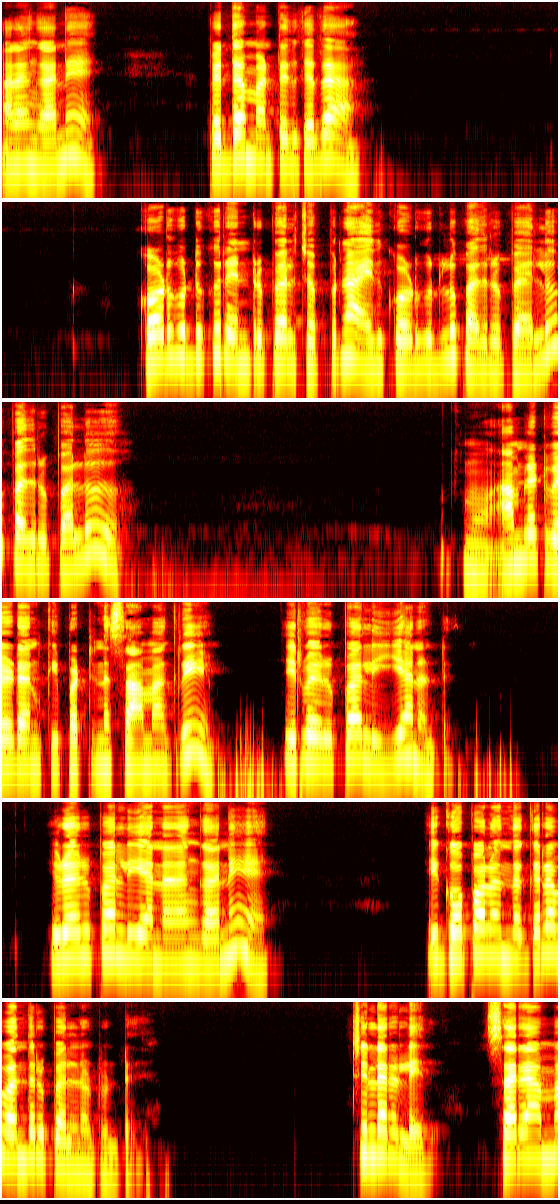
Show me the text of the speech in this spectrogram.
అనగానే పెద్దమ్మ అంటది కదా కోడిగుడ్డుకు రెండు రూపాయలు చొప్పున ఐదు కోడిగుడ్లు పది రూపాయలు పది రూపాయలు ఆమ్లెట్ వేయడానికి పట్టిన సామాగ్రి ఇరవై రూపాయలు ఇయ్యానంటే ఇరవై రూపాయలు ఇయ్యని అనగానే ఈ గోపాలం దగ్గర వంద రూపాయల నోటు ఉంటుంది. చిల్లర లేదు. సరే అమ్మ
